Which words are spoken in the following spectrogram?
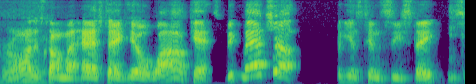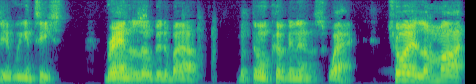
Ron is talking about hashtag Hell Wildcats. Big matchup against Tennessee State. Let's see if we can teach Brandon a little bit about Bethune Cookman and the SWAC. Troy Lamont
